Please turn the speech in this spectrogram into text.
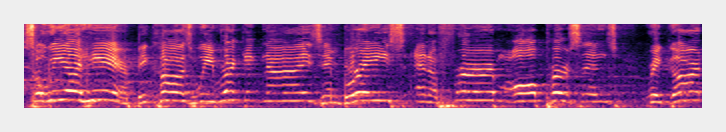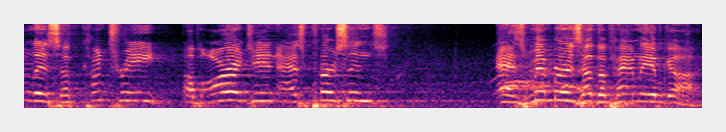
So we are here because we recognize, embrace, and affirm all persons, regardless of country, of origin, as persons, as members of the family of God.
